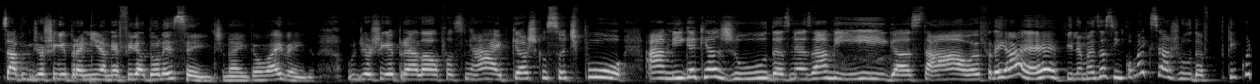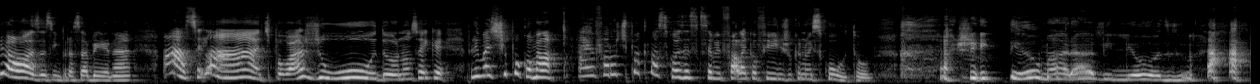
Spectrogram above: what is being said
sabe? Um dia eu cheguei pra Nina, minha filha adolescente, né? Então vai vendo. Um dia eu cheguei pra ela, ela falou assim: ai, porque eu acho que eu sou, tipo, a amiga que ajuda as minhas amigas, tal. Eu falei: ah, é, filha, mas assim, como é que você ajuda? Fiquei curiosa, assim, pra saber, né? Ah, sei lá, tipo, eu ajudo, não sei o quê. Falei, mas tipo, como ela. Ah, eu falo, tipo, aquelas coisas que você me fala que eu finjo que não escuto. Achei tão maravilhoso.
